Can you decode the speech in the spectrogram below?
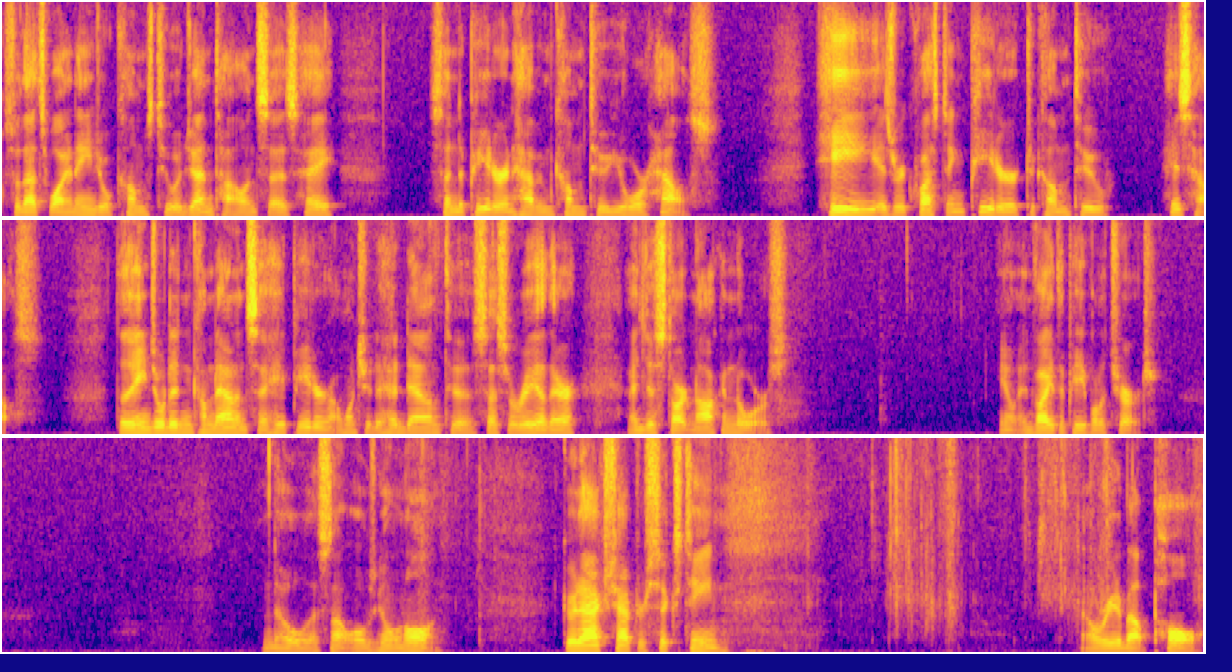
So that's why an angel comes to a Gentile and says, Hey, send to Peter and have him come to your house. he is requesting Peter to come to his house. The angel didn't come down and say, Hey, Peter, I want you to head down to Caesarea there and just start knocking doors. You know, invite the people to church. No, that's not what was going on. Go to Acts chapter 16. I'll read about Paul.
